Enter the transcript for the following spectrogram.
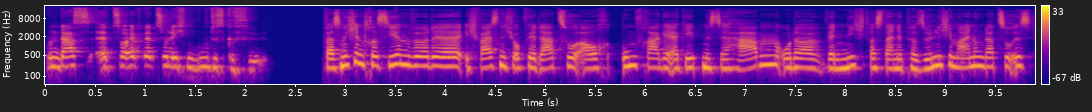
Und das erzeugt natürlich ein gutes Gefühl. Was mich interessieren würde, ich weiß nicht, ob wir dazu auch Umfrageergebnisse haben oder wenn nicht, was deine persönliche Meinung dazu ist.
